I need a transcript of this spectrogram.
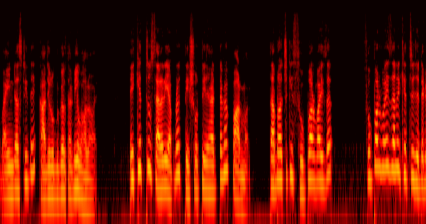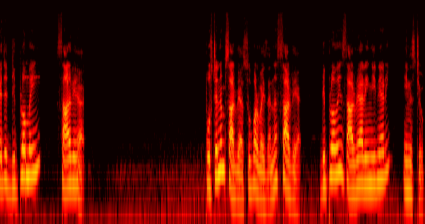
বা ইন্ডাস্ট্রিতে কাজের অভিজ্ঞতা থাকলে ভালো হয়। এক্ষেত্রেও স্যালারি আপনার তেষট্টি হাজার টাকা পার মান্থ তারপর হচ্ছে কি সুপারভাইজার সুপারভাইজারের ক্ষেত্রে যেটা গেছে ডিপ্লোমা ইন সার্ভেয়ার পোস্টের নাম সার্ভেয়ার সুপারভাইজার না surveyor diploma in surveyor engineering institute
